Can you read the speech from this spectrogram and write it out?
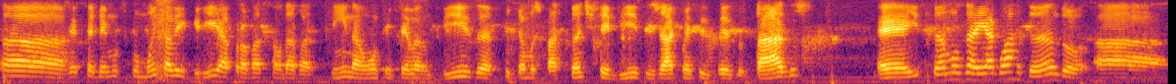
ah, recebemos com muita alegria a aprovação da vacina ontem pela Anvisa. Ficamos bastante felizes já com esses resultados. É, estamos aí aguardando a,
